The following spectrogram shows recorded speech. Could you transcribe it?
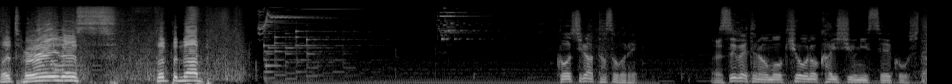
Let's hurry this flipping up. こちら黄昏 Nice. すべての目標の回収に成功した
